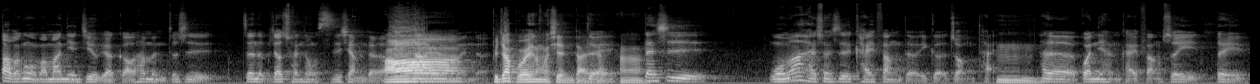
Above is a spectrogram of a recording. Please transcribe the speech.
爸爸跟我妈妈年纪又比较高，他们都是真的比较传统思想的大啊人们的，，比较不会那么现代的。对，嗯但是我妈还算是开放的一个状态，嗯。她的观念很开放，所以对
